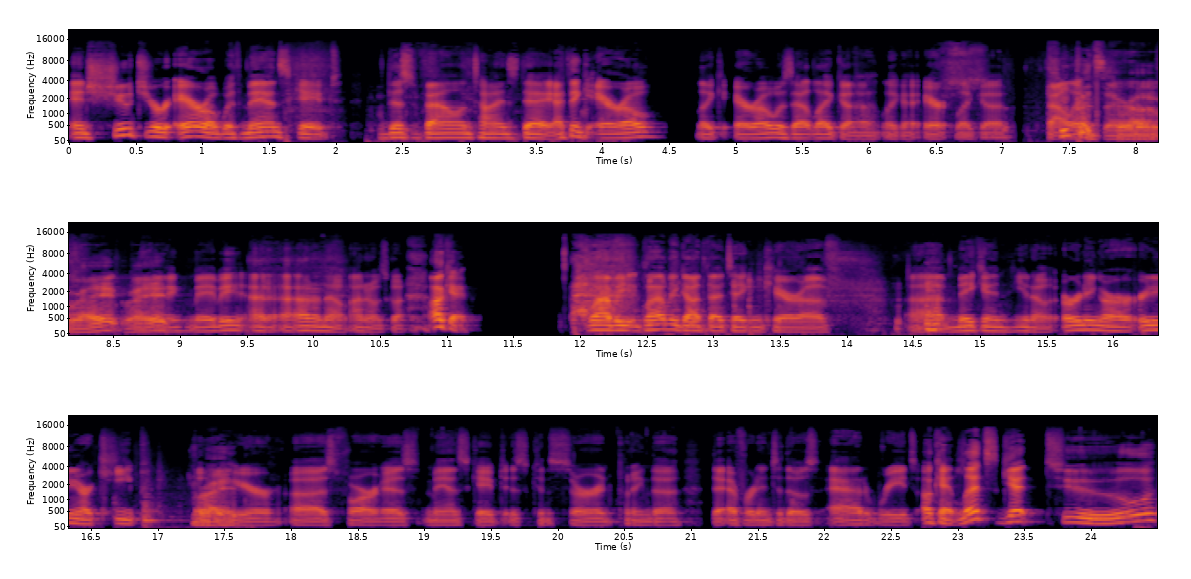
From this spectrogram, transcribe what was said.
and shoot your arrow with Manscaped this Valentine's Day. I think arrow, like arrow, is that like a like a air like a phallic Cupid's arrow, right? Right. thing, maybe I, don't- I don't know. I don't know what's going on. Okay, glad we glad we got that taken care of. Uh, making you know earning our earning our keep over Right. here uh, as far as Manscaped is concerned, putting the the effort into those ad reads. Okay, let's get to.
